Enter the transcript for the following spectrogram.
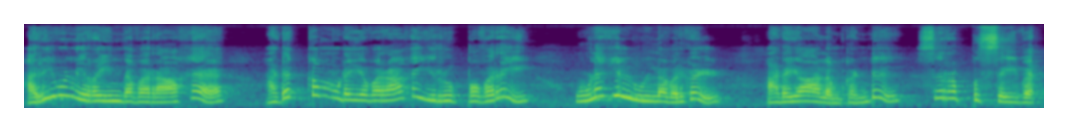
அறிவு நிறைந்தவராக அடக்கம் உடையவராக இருப்பவரை உலகில் உள்ளவர்கள் அடையாளம் கண்டு சிறப்பு செய்வர்.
